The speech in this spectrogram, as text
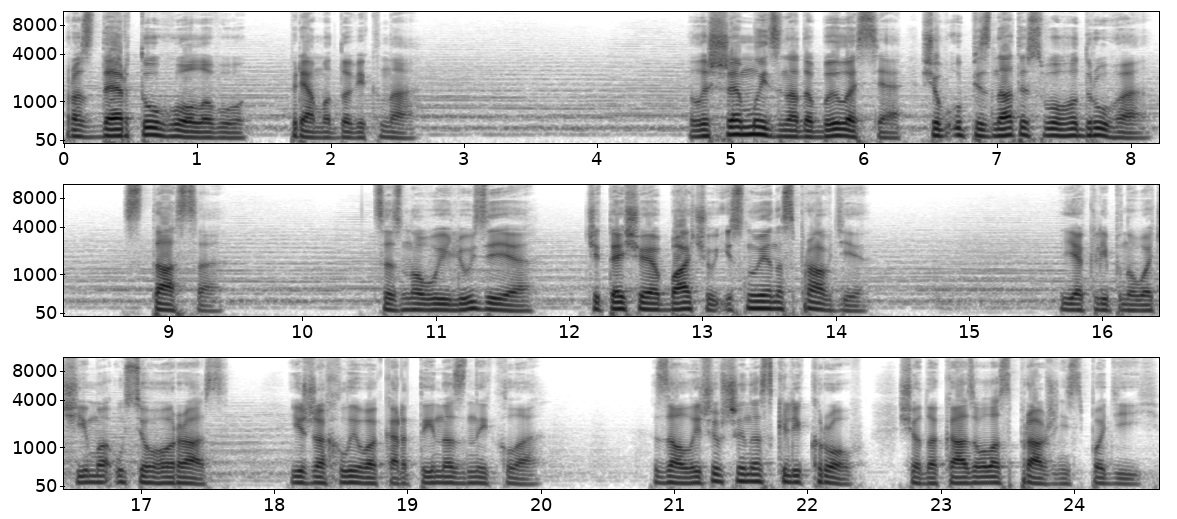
роздерту голову прямо до вікна. Лише мить знадобилася, щоб упізнати свого друга Стаса. Це знову ілюзія, чи те, що я бачу, існує насправді. Я кліпнув очима усього раз, і жахлива картина зникла. залишивши на склі кров, що доказувала справжність подій.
